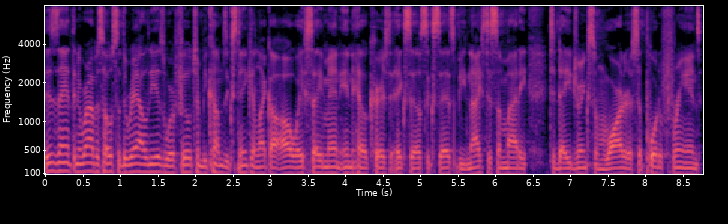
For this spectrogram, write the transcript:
This is Anthony Roberts, host of The Reality Is Where Filtering Becomes Extinct. And like I always say, man, inhale courage to excel success. Be nice to somebody today. Drink some water. Support a friend's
